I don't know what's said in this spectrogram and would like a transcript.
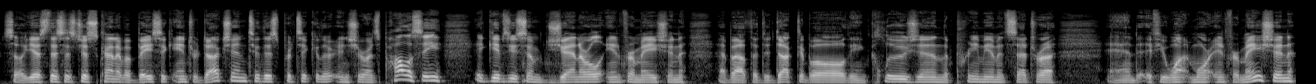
So, yes, this is just kind of a basic introduction to this particular insurance policy. It gives you some general information about the deductible, the inclusion, the premium, etc. And if you want more information,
